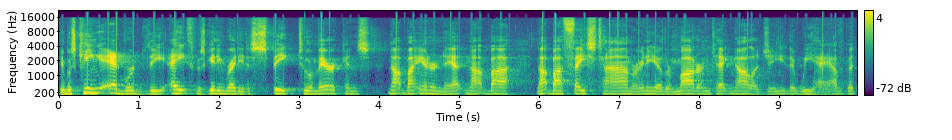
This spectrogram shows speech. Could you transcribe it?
It was King Edward VIII was getting ready to speak to Americans, not by internet, not by, not by FaceTime or any other modern technology that we have, but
